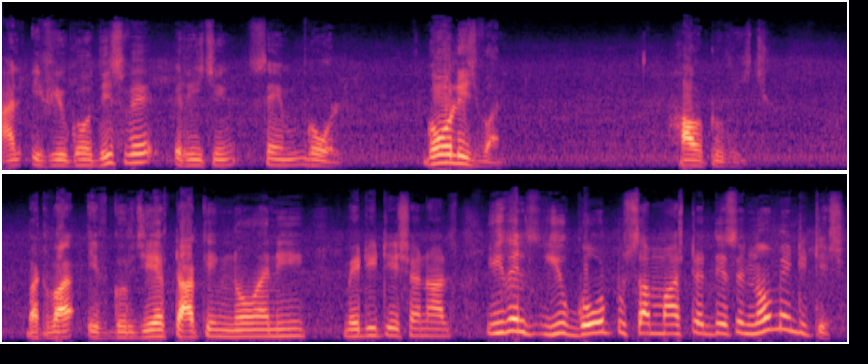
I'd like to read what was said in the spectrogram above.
And if you go this way, reaching same goal. Goal is one. How to reach. But if Gurdjieff talking no any meditation also, even you go to some master, they say no meditation.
